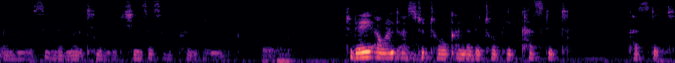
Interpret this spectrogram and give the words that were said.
ṋamusi in the mighty name of jesus i pray amen today i want us to talk under the topic cast it cast it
